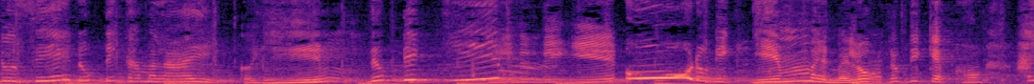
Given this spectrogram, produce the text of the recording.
ดูสิดุกดิกทำอะไร ก็ยิ้มดุกดิกยิ้มนี่ดูดิยิ้มอู้ดุกดิกยิ้มเห็นไหมลูกดุกดิกเก็บของให้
